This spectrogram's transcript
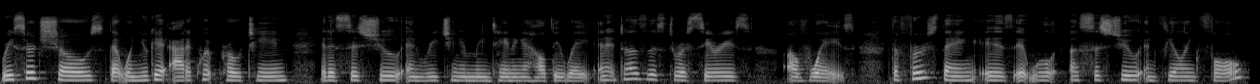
Research shows that when you get adequate protein, it assists you in reaching and maintaining a healthy weight. And it does this through a series of ways. The first thing is it will assist you in feeling full.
